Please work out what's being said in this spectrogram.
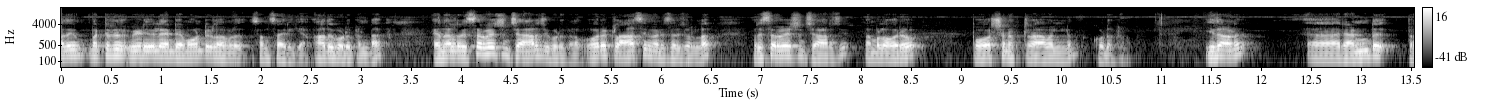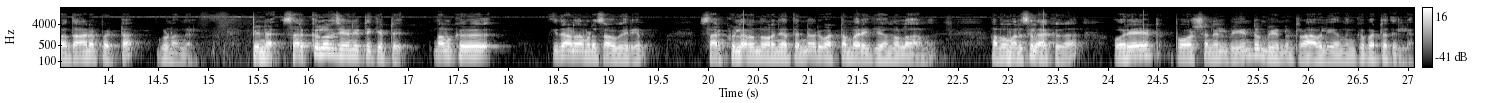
അത് മറ്റൊരു വീഡിയോയിൽ അതിന്റെ എമൗണ്ടുകൾ നമ്മൾ സംസാരിക്കാം. അത് കൊടുക്കണ്ട. എന്നാൽ റിസർവേഷൻ ചാർജ് കൊടുക്കണം. ഓരോ ക്ലാസ്സിനും അനുസരിച്ചുള്ള റിസർവേഷൻ ചാർജ് നമ്മൾ ഓരോ പോർഷൻ ഓഫ് ട്രാവലിനും കൊടുക്കണം. ഇതാണ് രണ്ട് പ്രധാനപ്പെട്ട ഗുണങ്ങൾ. പിന്നെ സർക്കുലർ ജേണി ടിക്കറ്റ് നമുക്ക് ഇതാണ് നമ്മുടെ സൗകര്യം. സർക്കുലർ എന്ന് പറഞ്ഞാൽ തന്നെ ഒരു വട്ടം വരയ്ക്കുക എന്നുള്ളതാണ്. അപ്പോൾ മനസ്സിലാക്കുക ഒരേ പോർഷനിൽ വീണ്ടും വീണ്ടും ട്രാവൽ ചെയ്യാൻ നിങ്ങൾക്ക് പറ്റത്തില്ല.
